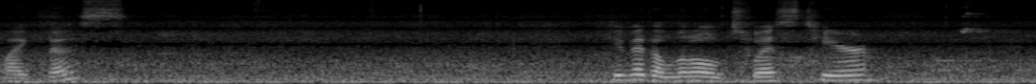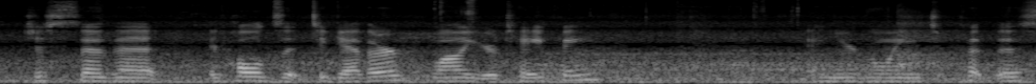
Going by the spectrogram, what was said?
like this. Give it a little twist here just so that it holds it together while you're taping. And you're going to put this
